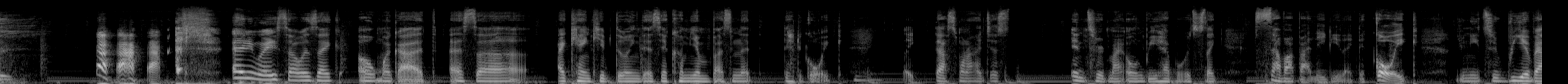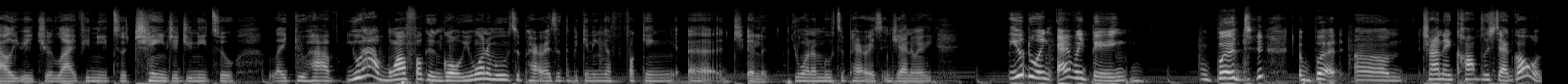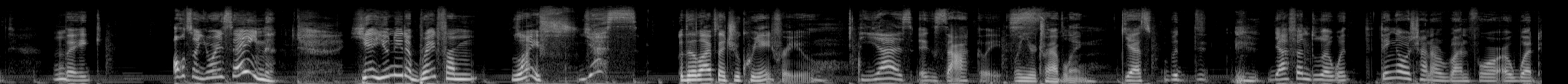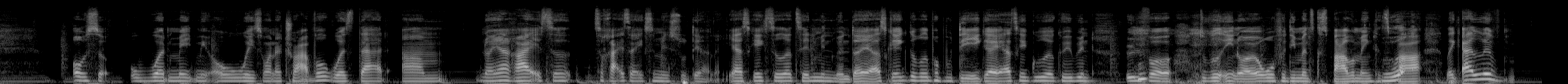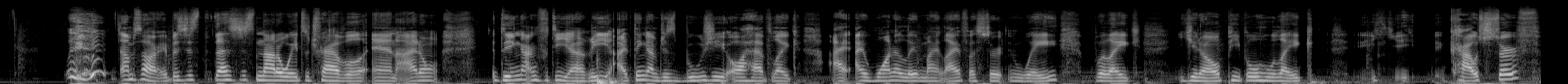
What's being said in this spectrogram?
anyway, so I was like, oh my god, as a, I can't keep doing this. Jeg kom hjem bare sådan, at det her, det går ikke. Like, that's when I just entered my own rehab where it's like, bare lady, like, the ikke. You need to reevaluate your life. You need to change it. You need to, like, you have, you have one fucking goal. You want to move to Paris at the beginning of fucking, uh, you want to move to Paris in January. You're doing everything but but um trying to accomplish that goal. Like also you're insane. Yeah, you need a break from life. yes. The life that you create for you. Yes exactly. When you're traveling. yes but th- fandt what the thing I was trying to run for or what also what made me always want to travel was that um når jeg rejser, så rejser jeg ikke som en studerende. Jeg skal ikke sidde og tælle mine mønter. Jeg skal ikke, du ved, på bodega. Jeg skal ikke ud og købe en øl for, du ved, en euro, fordi man skal spare, hvor man kan spare. Like, I live I'm sorry, but it's just that's just not a way to travel, and I don't. Det er ikke engang fordi jeg er rig. I think I'm just bougie or have like I I want to live my life a certain way, but like you know people who like couch surf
